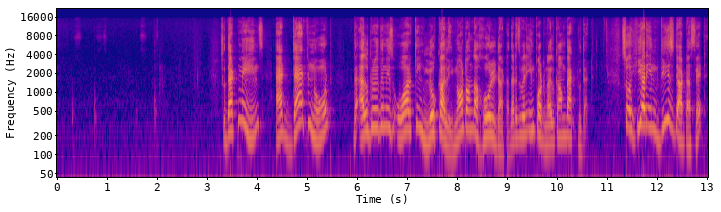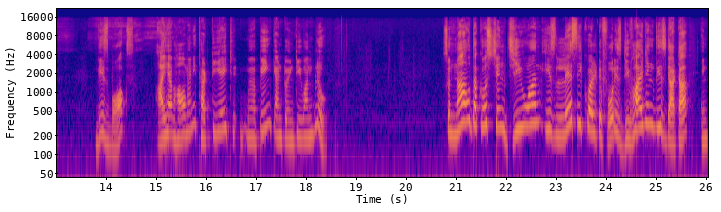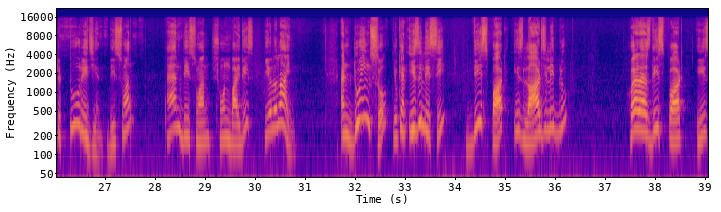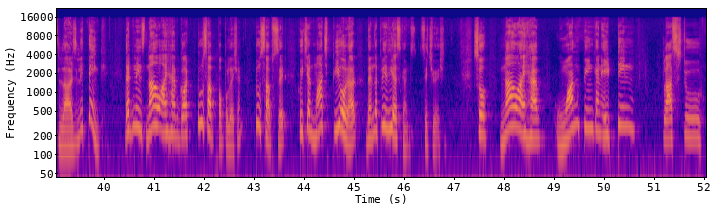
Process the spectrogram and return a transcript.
So, that means at that node the algorithm is working locally not on the whole data that is very important I will come back to that. So, here in this data set this box I have how many 38 uh, pink and 21 blue. So, now the question G1 is less equal to 4 is dividing this data into two region this one and this one shown by this yellow line. And doing so you can easily see this part is largely blue whereas this part is largely pink. That means now I have got two subpopulation, two subset which are much purer than the previous situation. So, now I have 1 pink and 18 class 2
